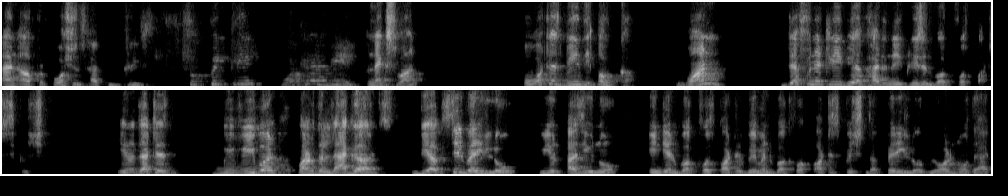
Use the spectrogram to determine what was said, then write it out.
and our proportions have increased. So quickly, what has been, next one, what has been the outcome? One, definitely we have had an increase in workforce participation. You know, that is, we, we were one of the laggards. We are still very low. We, as you know, Indian workforce party, women workforce participations are very low. We all know that.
